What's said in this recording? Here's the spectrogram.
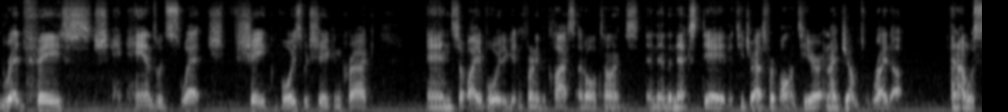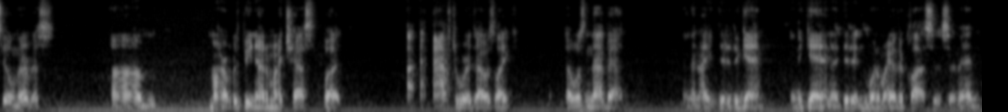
red face, hands would sweat, sh- shake, voice would shake and crack. And so I avoided getting in front of the class at all times. And then the next day, the teacher asked for a volunteer, and I jumped right up. And I was still nervous. Um, my heart was beating out of my chest, but I, afterwards, I was like, that wasn't that bad and then I did it again and again. I did it in one of my other classes, and then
